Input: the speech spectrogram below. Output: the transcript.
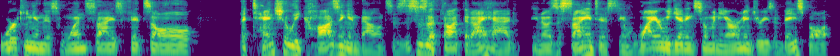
working in this one size fits all, potentially causing imbalances. This is a thought that I had, you know, as a scientist. You know, why are we getting so many arm injuries in baseball?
